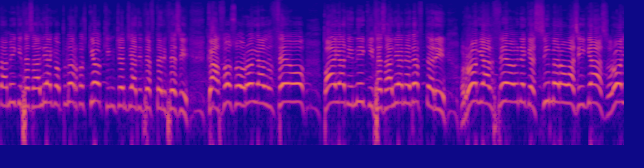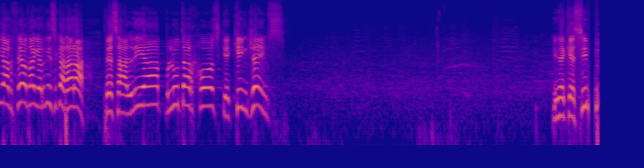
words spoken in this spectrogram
4 μήκη Θεσσαλία και ο Πλούταρχο και ο King James για τη δεύτερη θέση. Καθώς ο Royal Theo πάει για την νίκη. Θεσσαλία είναι δεύτερη. Royal Theo είναι και σήμερα ο βασιλιάς. Royal Theo θα κερδίσει καθαρά. Θεσσαλία, Πλούταρχος και King James. Είναι και σήμερα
